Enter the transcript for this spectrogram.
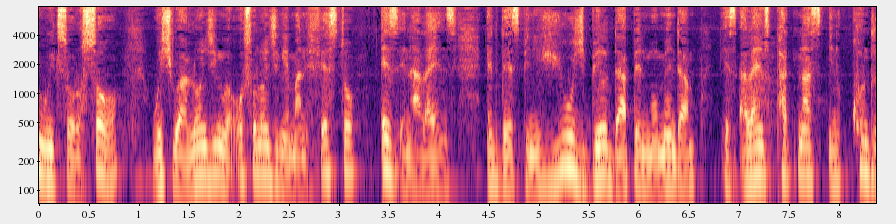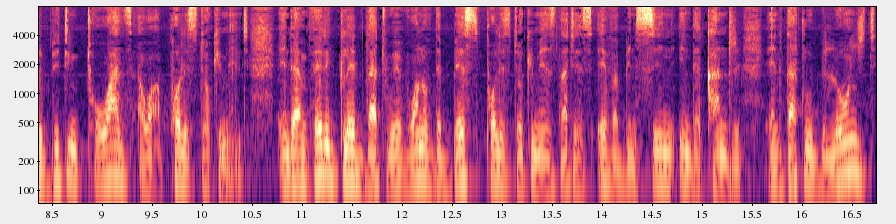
two weeks or so, which we are launching. We're also launching a manifesto as an alliance. And there's been huge build-up and momentum as alliance partners in contributing towards our policy document. And I'm very glad that we have one of the best policy documents that has ever been seen in the country. And that will be launched,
